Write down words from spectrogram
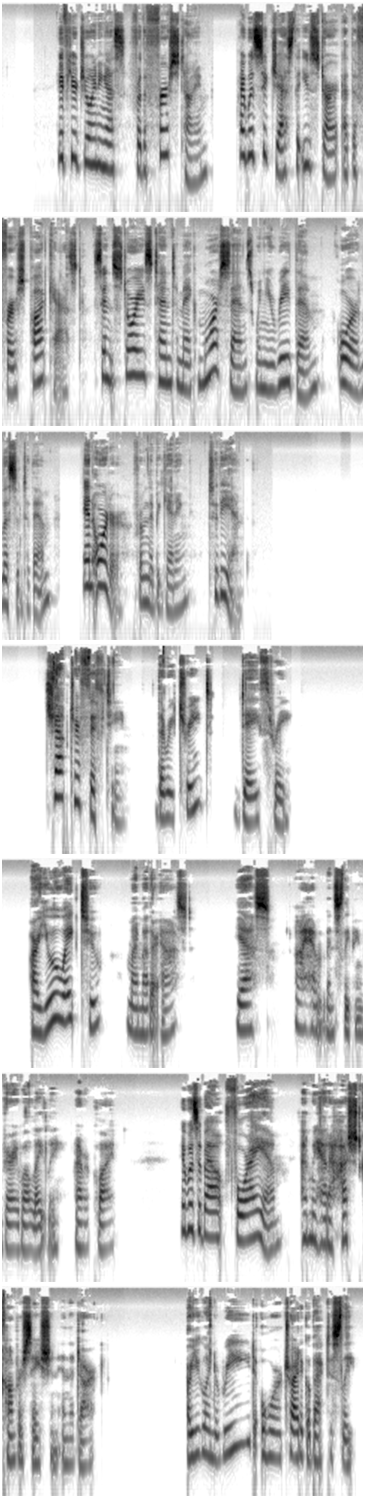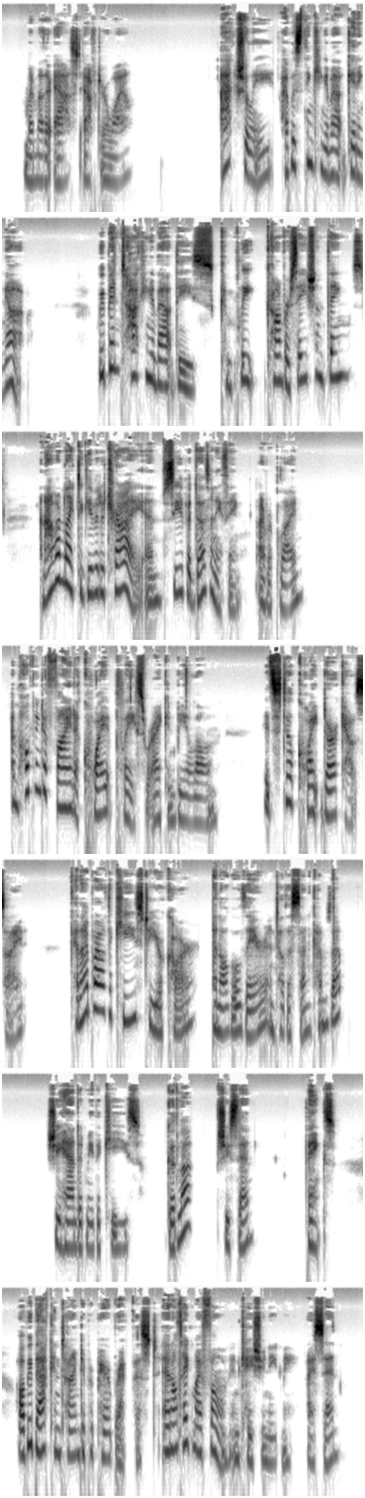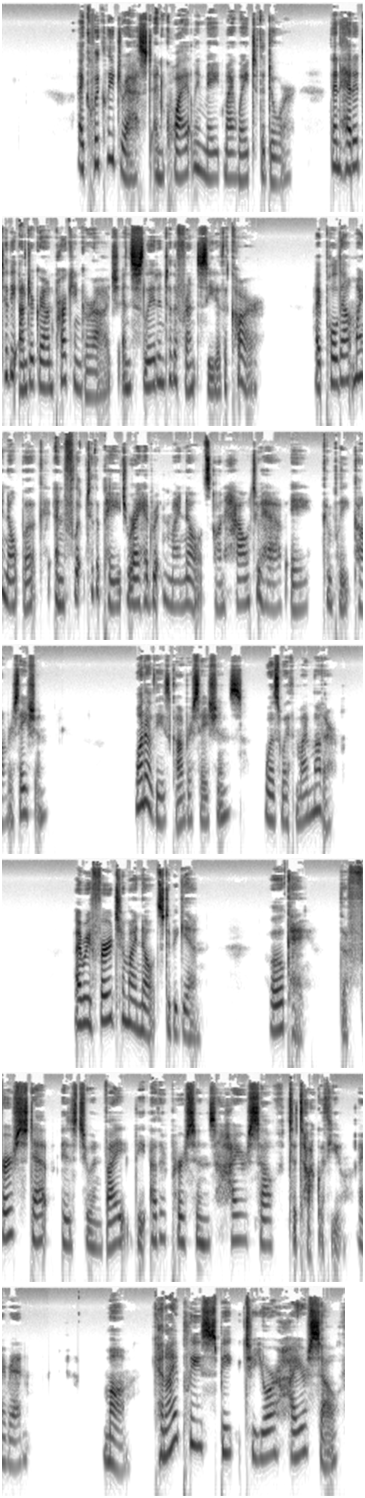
If you're joining us for the first time, I would suggest that you start at the first podcast, since stories tend to make more sense when you read them or listen to them in order from the beginning to the end. Chapter 15 The Retreat, Day 3 are you awake too? my mother asked. Yes, I haven't been sleeping very well lately, I replied. It was about 4 a.m., and we had a hushed conversation in the dark. Are you going to read or try to go back to sleep? my mother asked after a while. Actually, I was thinking about getting up. We've been talking about these complete conversation things, and I would like to give it a try and see if it does anything, I replied. I'm hoping to find a quiet place where I can be alone. It's still quite dark outside. Can I borrow the keys to your car and I'll go there until the sun comes up? She handed me the keys. Good luck, she said. Thanks. I'll be back in time to prepare breakfast, and I'll take my phone in case you need me, I said. I quickly dressed and quietly made my way to the door, then headed to the underground parking garage and slid into the front seat of the car. I pulled out my notebook and flipped to the page where I had written my notes on how to have a complete conversation. One of these conversations was with my mother. I referred to my notes to begin. Okay, the first step is to invite the other person's higher self to talk with you, I read. Mom, can I please speak to your higher self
